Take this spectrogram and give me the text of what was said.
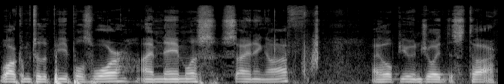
Welcome to the People's War. I'm Nameless, signing off. I hope you enjoyed this talk.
